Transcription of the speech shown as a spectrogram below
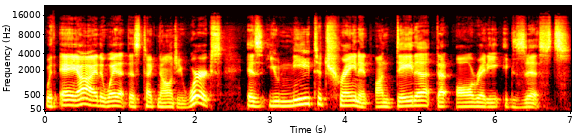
with AI, the way that this technology works is you need to train it on data that already exists.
